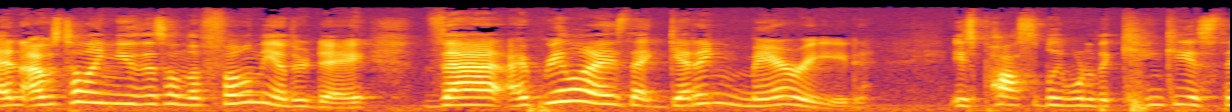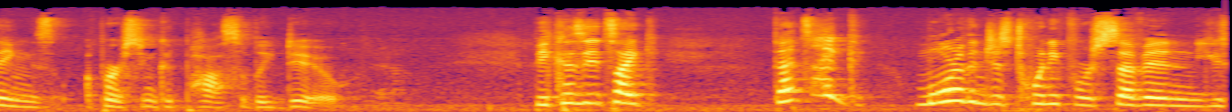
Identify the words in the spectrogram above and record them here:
And I was telling you this on the phone the other day that I realized that getting married is possibly one of the kinkiest things a person could possibly do. Because it's like that's like more than just 24/7 you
